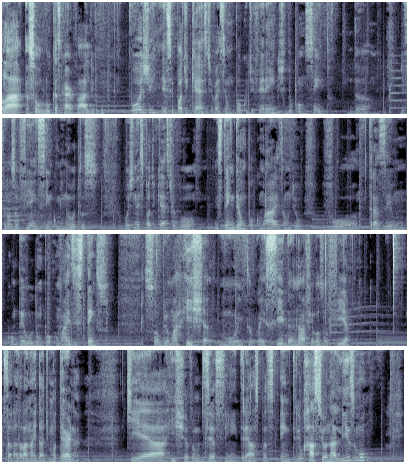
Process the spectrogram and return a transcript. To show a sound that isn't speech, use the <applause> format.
Olá, eu sou o Lucas Carvalho. Hoje esse podcast vai ser um pouco diferente do conceito do, de filosofia em 5 minutos. Hoje nesse podcast eu vou me estender um pouco mais, onde eu vou trazer um conteúdo um pouco mais extenso sobre uma rixa muito conhecida na filosofia, instaurada lá na Idade Moderna que é a rixa, vamos dizer assim, entre aspas, entre o racionalismo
